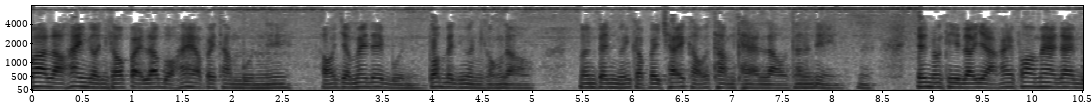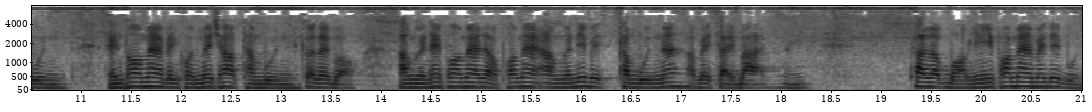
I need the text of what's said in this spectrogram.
ว่าเราให้เงินเขาไปแล้วบอกให้เอาไปทำบุญนี้เขาจะไม่ได้บุญ เพราะเป็นเงินของเรา มันเป็นเหมือนกับไปใช้เขาทำแทนเราเท่านั้นเองเช่นบางทีเราอยากให้พ่อแม่ได้บุญ เห็นพ่อแม่เป็นคนไม่ชอบทำบุญ ก็เลยบอก เอาเงินให้พ่อแม่เราพ่อแม่เอาเงินนี้ไปทำบุญนะเอาไปใส่บาตรถ้าเราบอกอย่างนี้พ่อแม่ไม่ได้บุญ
